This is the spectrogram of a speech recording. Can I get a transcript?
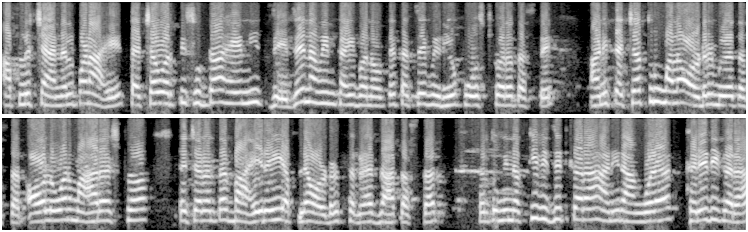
आपलं चॅनल पण आहे. त्याच्यावरती सुद्धा हे मी जे जे नवीन काही बनवते त्याचे व्हिडिओ पोस्ट करत असते. आणि त्याच्या थ्रू मला ऑर्डर मिळत असतात. ऑल ओव्हर महाराष्ट्र त्याच्यानंतर बाहेरही आपल्या ऑर्डर सगळ्या जात असतात. तर तुम्ही नक्की व्हिजिट करा आणि रांगोळ्या खरेदी करा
